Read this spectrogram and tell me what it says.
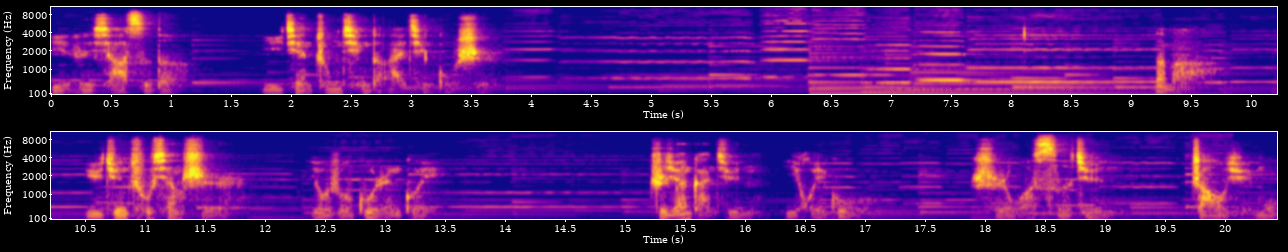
引人遐思的一见钟情的爱情故事。那么，与君初相识，犹如故人归。只缘感君一回顾，使我思君朝与暮。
